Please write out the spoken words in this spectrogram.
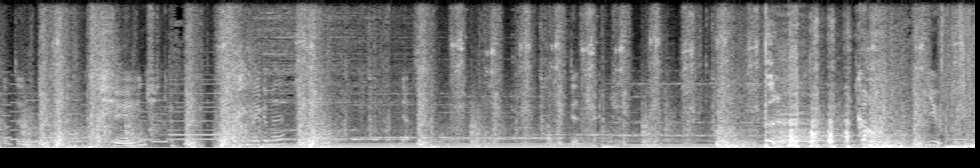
something changed? Mega Man? Yes. Something did change. You.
